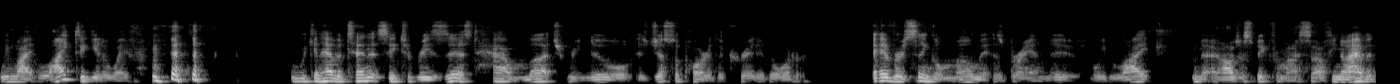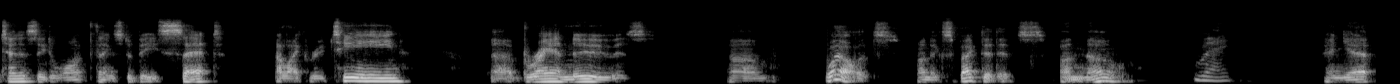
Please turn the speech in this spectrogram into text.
we might like to get away from it. we can have a tendency to resist how much renewal is just a part of the created order. Every single moment is brand new. We like and I'll just speak for myself. You know, I have a tendency to want things to be set. I like routine. Uh, brand new is, um, well, it's unexpected, it's unknown. Right. And yet,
